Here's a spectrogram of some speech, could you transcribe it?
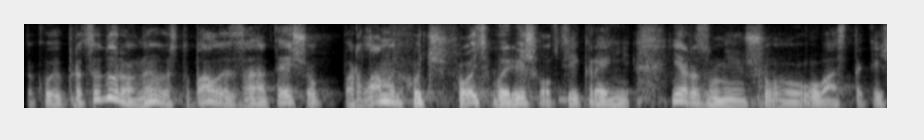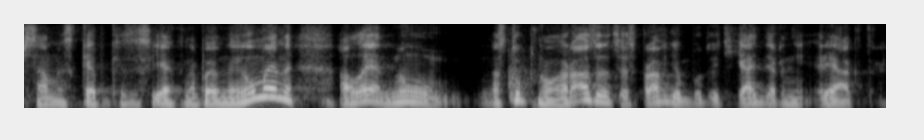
такої процедури, вони виступали за те, щоб парламент хоч щось вирішував в цій країні. Я розумію, що у вас такий ж самий скепсис, як напевно, і у мене, але ну наступного разу це справді будуть ядерні реактори.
